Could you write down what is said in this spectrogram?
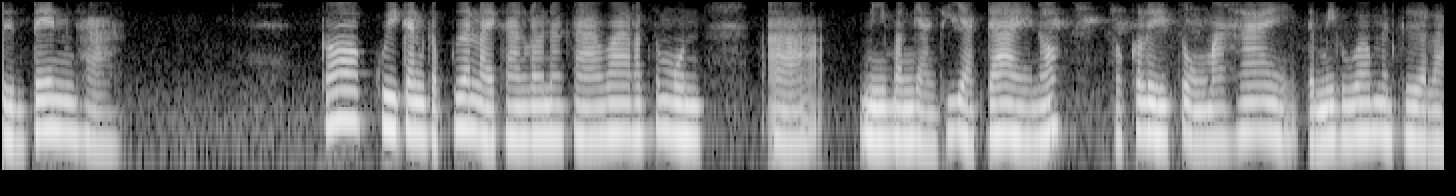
ตื่นเต้นค่ะ ก็คุยกันกับเพื่อนหลายครั้งแล้วนะคะ ว่ารักษมุนมีบางอย่างที่อยากได้เนาะเขาก็เลยส่งมาให้ แต่ไม่รู้ว่ามันคืออะไร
